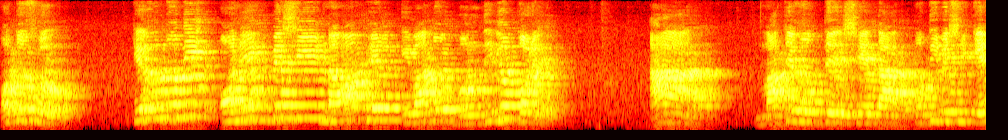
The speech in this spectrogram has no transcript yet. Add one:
অথচ কেউ যদি অনেক বেশি নওয়াফেল, ইবাদত বন্দিগিও করে, আর মাঝে মধ্যে সে তার প্রতিবেশীকে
